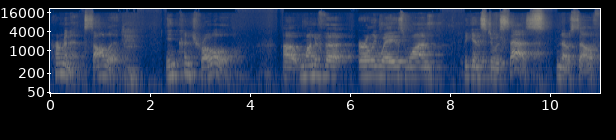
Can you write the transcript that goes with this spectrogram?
permanent, solid, in control. Uh, one of the early ways one begins to assess no self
